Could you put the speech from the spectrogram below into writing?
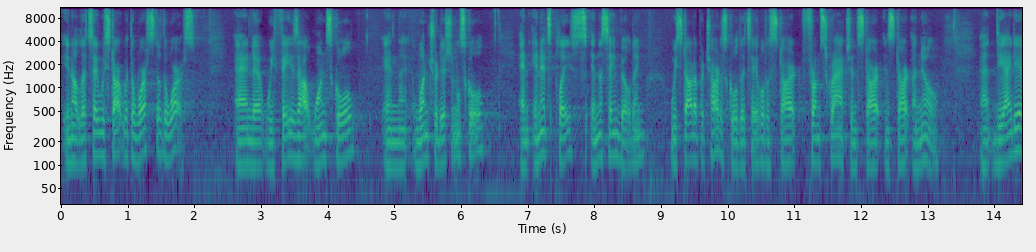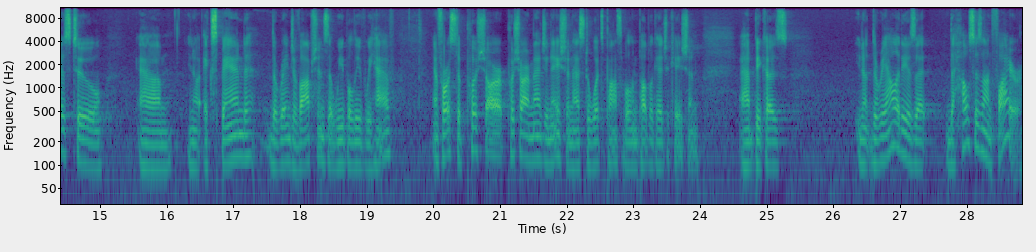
you know, let's say we start with the worst of the worst and uh, we phase out one school in the, one traditional school and in its place in the same building we start up a charter school that's able to start from scratch and start and start anew. Uh, the idea is to um, you know, expand the range of options that we believe we have, and for us to push our push our imagination as to what's possible in public education, uh, because you know the reality is that the house is on fire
